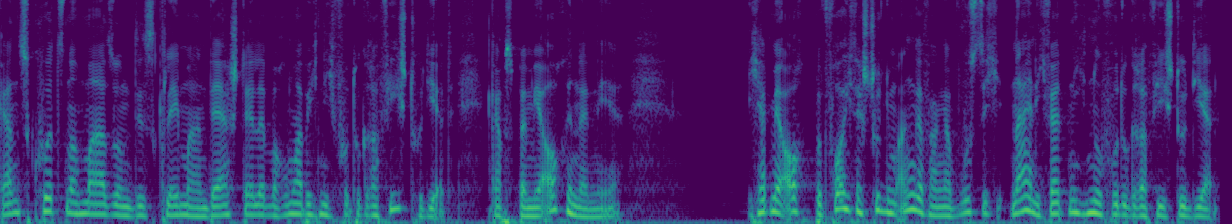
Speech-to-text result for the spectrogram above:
Ganz kurz nochmal so ein Disclaimer an der Stelle, warum habe ich nicht Fotografie studiert? Gab es bei mir auch in der Nähe. Ich habe mir auch, bevor ich das Studium angefangen habe, wusste ich, nein, ich werde nicht nur Fotografie studieren.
